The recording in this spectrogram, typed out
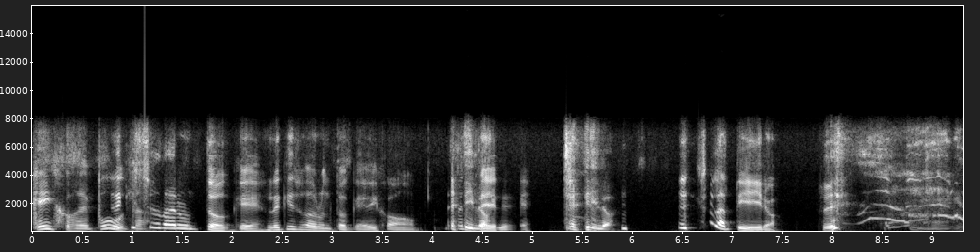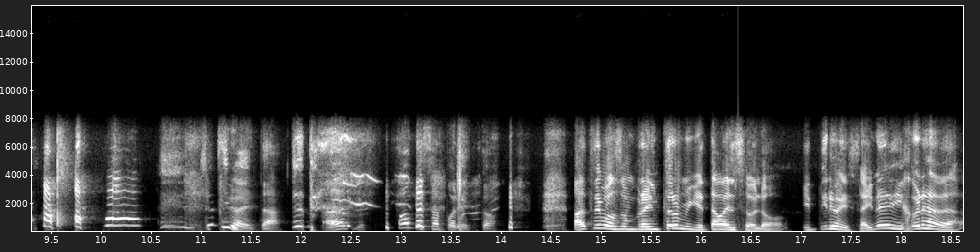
¡Qué hijos de Le puta! quiso dar un toque, le quiso dar un toque, dijo, Estilo, "Métele". estilo. Yo la tiro. Yo tiro esta. A ver, qué- Vamos a empezar por esto. Hacemos un brainstorming y estaba él solo. Y tiró esa y nadie dijo nada.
